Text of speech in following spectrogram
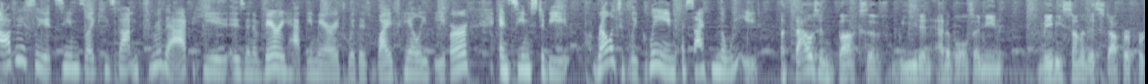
obviously it seems like he's gotten through that. He is in a very happy marriage with his wife, Hailey Bieber, and seems to be relatively clean aside from the weed. A thousand bucks of weed and edibles. I mean, maybe some of this stuff are for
